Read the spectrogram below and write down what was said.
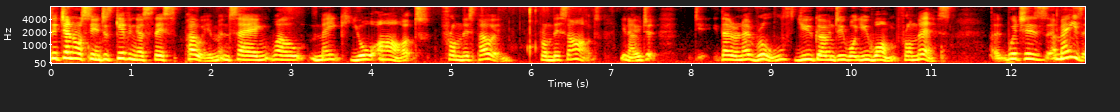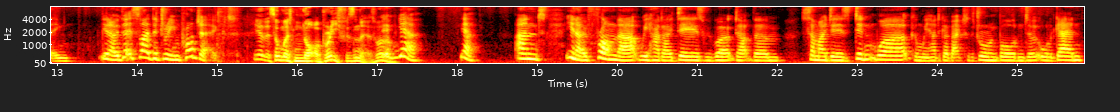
the generosity in just giving us this poem and saying, well, make your art from this poem, from this art. You know, j- j- there are no rules. You go and do what you want from this, uh, which is amazing. You know, it's like the dream project. Yeah, that's almost not a brief, isn't it, as well? Yeah, yeah. And, you know, from that, we had ideas, we worked at them. Some ideas didn't work, and we had to go back to the drawing board and do it all again.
